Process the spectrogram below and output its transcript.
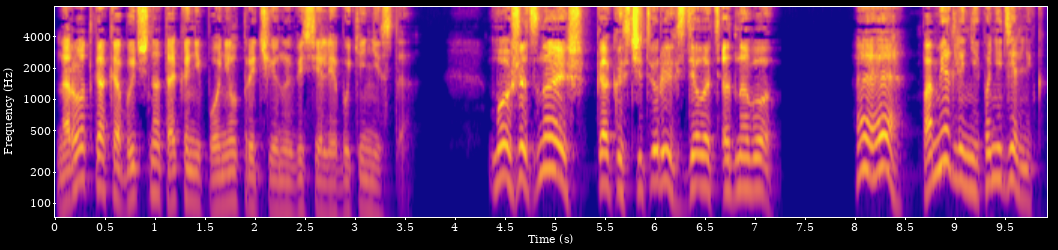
Народ, как обычно, так и не понял причину веселья букиниста. «Может, знаешь, как из четверых сделать одного?» «Э-э, помедленней, понедельник!»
